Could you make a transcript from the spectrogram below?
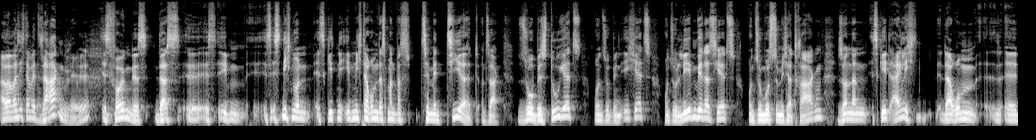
aber, was ich damit sagen will, ist folgendes, dass äh, es eben, es ist nicht nur, es geht eben nicht darum, dass man was zementiert und sagt, so bist du jetzt und so bin ich jetzt und so leben wir das jetzt und so musst du mich ertragen, sondern es geht eigentlich darum, äh,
